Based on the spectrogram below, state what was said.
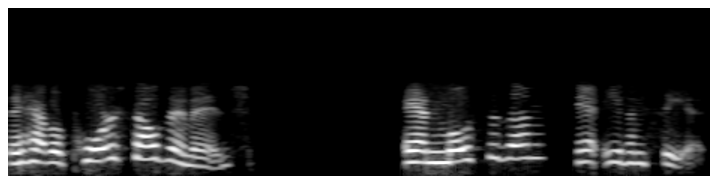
they have a poor self image and most of them can't even see it.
